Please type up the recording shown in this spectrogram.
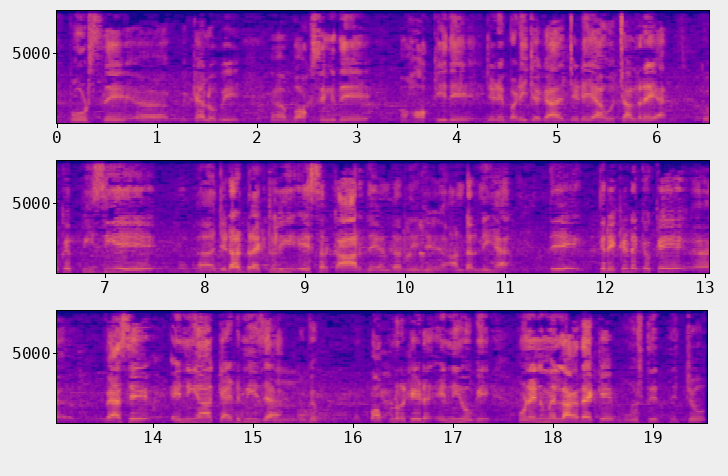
ਸਪੋਰਟਸ ਦੇ ਕਹਿ ਲਓ ਵੀ ਬਾਕਸਿੰਗ ਦੇ ਹਾਕੀ ਦੇ ਜਿਹੜੇ ਬੜੀ ਜਗ੍ਹਾ ਜਿਹੜੇ ਆ ਉਹ ਚੱਲ ਰਹੇ ਆ, ਕਿਉਂਕਿ ਪੀਸੀਏ ਜਿਹੜਾ ਡਾਇਰੈਕਟਲੀ ਇਹ ਸਰਕਾਰ ਦੇ ਅੰਡਰ ਨਹੀਂ, ਜੇ ਅੰਡਰ ਨਹੀਂ ਹੈ ਤੇ ਕ੍ਰਿਕਟ ਕਿਉਂਕਿ ਵੈਸੇ ਇੰਨੀਆਂ ਅਕੈਡਮੀਜ਼ ਹੈ, ਕਿਉਂਕਿ ਪਪੂਲਰ ਖੇਡ ਇੰਨੀ ਹੋ ਗਈ। ਹੁਣ ਇਹਨੂੰ ਮੈਨੂੰ ਲੱਗਦਾ ਕਿ ਬੂਸਟ ਦੀ ਵਿੱਚੋਂ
